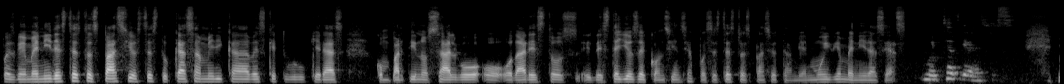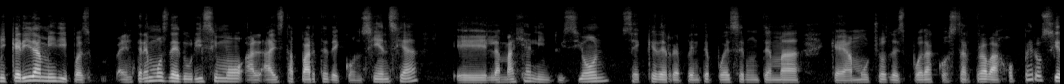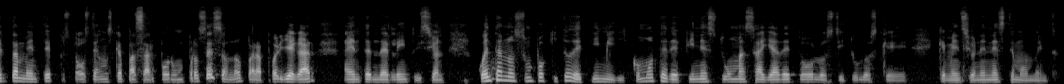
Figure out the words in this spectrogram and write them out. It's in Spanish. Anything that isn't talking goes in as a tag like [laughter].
Pues bienvenida, este es tu espacio, esta es tu casa, Miri, cada vez que tú quieras compartirnos algo o, dar estos eh, destellos de conciencia, pues este es tu espacio también. Muy bienvenida seas. Muchas gracias. Mi querida Miri, pues entremos de durísimo a esta parte de conciencia eh, la magia la intuición, sé que de repente puede ser un tema que a muchos les pueda costar trabajo, pero ciertamente pues todos tenemos que pasar por un proceso, ¿no? Para poder llegar a entender la intuición. Cuéntanos un poquito de ti, Miri, ¿cómo te defines tú más allá de todos los títulos que, que mencioné en este momento?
